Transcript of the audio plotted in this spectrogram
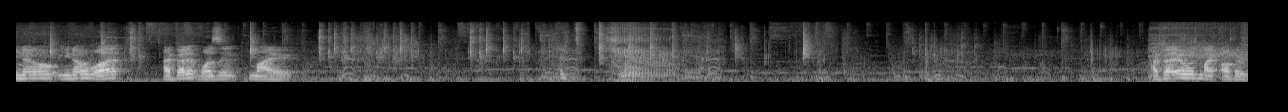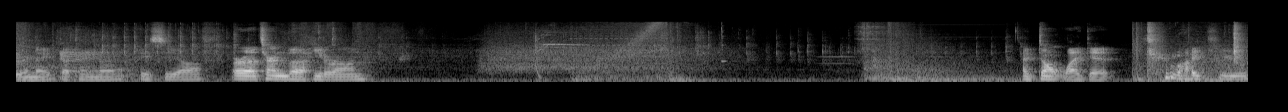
You know, you know what? I bet it wasn't my. I bet it was my other roommate that turned the AC off, or that turned the heater on. I don't like it. 2 IQ.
